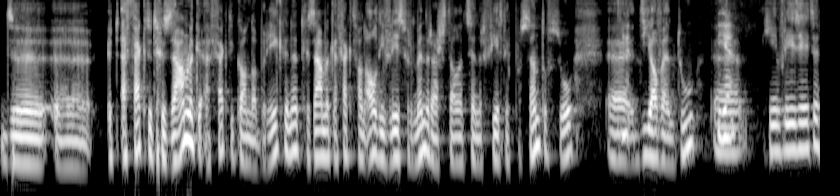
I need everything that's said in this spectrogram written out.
de, eh, het effect, het gezamenlijke effect, je kan dat berekenen, het gezamenlijke effect van al die vleesverminderaars, stel het zijn er 40% of zo, eh, die af en toe Ja. Geen vlees eten,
